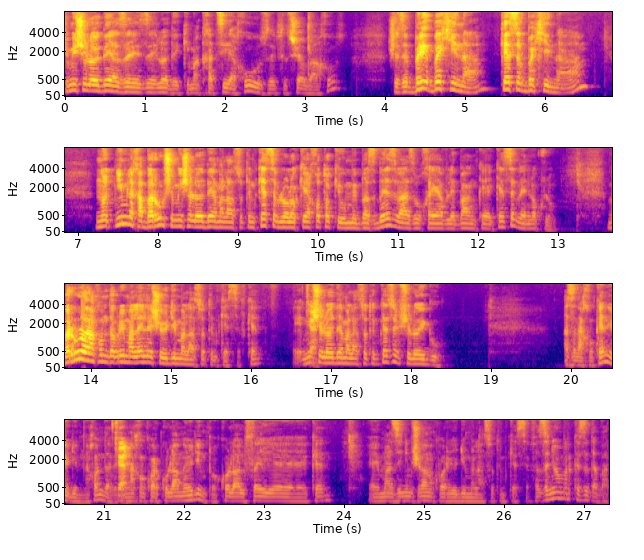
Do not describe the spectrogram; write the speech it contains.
שמי שלא יודע זה, זה לא יודע, כמעט חצי אחוז, 0.7 אחוז, שזה בחינם, כסף בחינם, נותנים לך, ברור שמי שלא יודע מה לעשות עם כסף לא לוקח אותו כי הוא מבזבז ואז הוא חייב לבנק אה, כסף ואין לו כלום. ברור אנחנו מדברים על אלה שיודעים מה לעשות עם כסף, כן? מי כן. שלא יודע מה לעשות עם כסף שלא ייגעו. אז אנחנו כן יודעים, נכון דוד? כן. אנחנו כבר כולנו יודעים פה, כל האלפי, אה, כן, אה, מאזינים שלנו כבר יודעים מה לעשות עם כסף. אז אני אומר כזה דבר.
